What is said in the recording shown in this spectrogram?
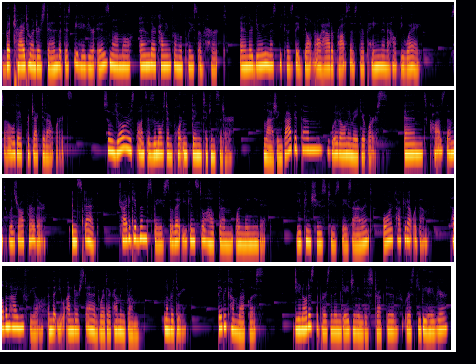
But try to understand that this behavior is normal and they're coming from a place of hurt. And they're doing this because they don't know how to process their pain in a healthy way. So they project it outwards. So your response is the most important thing to consider. Lashing back at them would only make it worse and cause them to withdraw further. Instead, try to give them space so that you can still help them when they need it. You can choose to stay silent or talk it out with them. Tell them how you feel and that you understand where they're coming from. Number three, they become reckless. Do you notice the person engaging in destructive, risky behavior?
